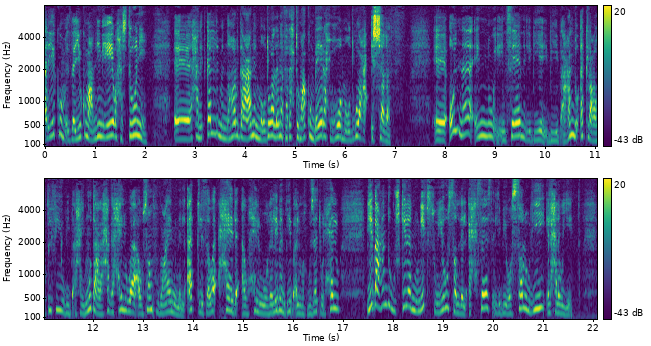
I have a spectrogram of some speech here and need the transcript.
عليكم إزيكم عاملين إيه؟ وحشتوني. آه هنتكلم النهارده عن الموضوع اللي أنا فتحته معاكم امبارح وهو موضوع الشغف. آه قلنا إنه الإنسان اللي بي بيبقى عنده أكل عاطفي وبيبقى هيموت على حاجة حلوة أو صنف معين من الأكل سواء حادق أو حلو غالبا بيبقى المخبوزات والحلو بيبقى عنده مشكلة إنه نفسه يوصل للإحساس اللي بيوصله ليه الحلويات.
